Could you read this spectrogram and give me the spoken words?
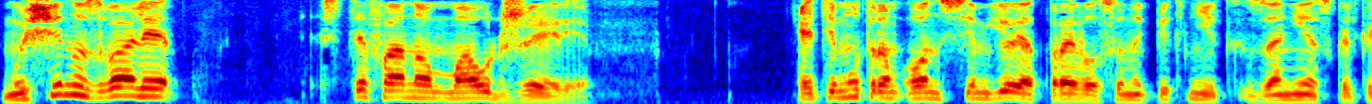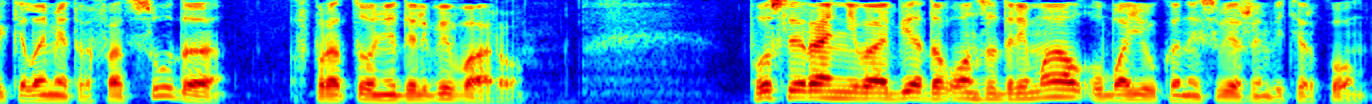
Мужчину звали Стефано Мауджери. Этим утром он с семьей отправился на пикник за несколько километров отсюда, в протоне Дель Вивару. После раннего обеда он задремал, убаюканный свежим ветерком.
